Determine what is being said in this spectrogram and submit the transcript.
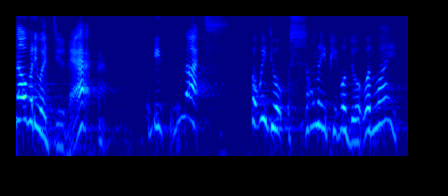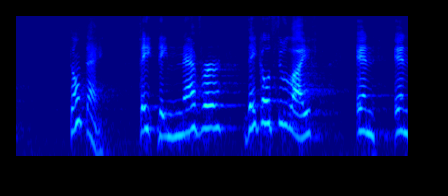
Nobody would do that. It'd be nuts. But we do it, so many people do it with life, don't they? They, they never, they go through life and, and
